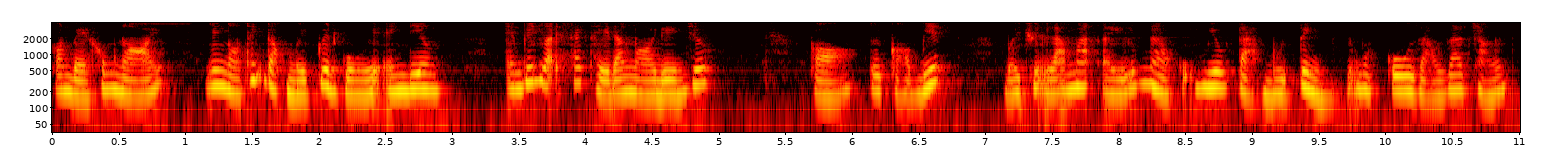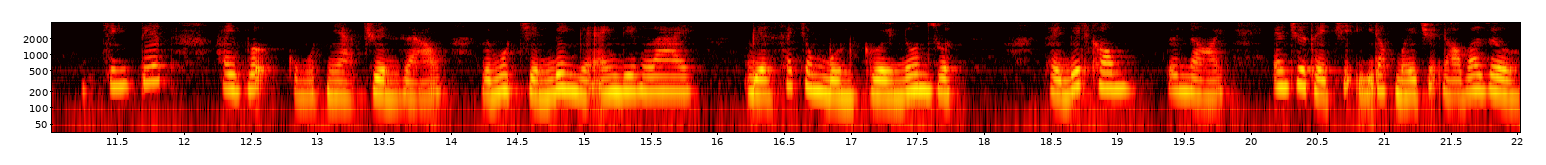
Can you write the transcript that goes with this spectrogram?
Con bé không nói Nhưng nó thích đọc mấy quyển của người anh điêng Em biết loại sách thầy đang nói đến chứ? Có, tôi có biết Mấy chuyện lãng mạn ấy lúc nào cũng miêu tả mối tình giữa một cô giáo da trắng trinh tiết hay vợ của một nhà truyền giáo với một chiến binh người Anh điêng lai, bìa sách trong buồn cười nôn ruột. Thầy biết không, tôi nói, em chưa thấy chị ý đọc mấy chuyện đó bao giờ.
